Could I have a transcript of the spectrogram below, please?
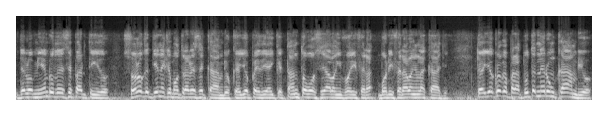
de los miembros de ese partido son los que tienen que mostrar ese cambio que ellos pedían y que tanto voceaban y vorifera- voriferaban en la calle. Entonces yo creo que para tú tener un cambio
